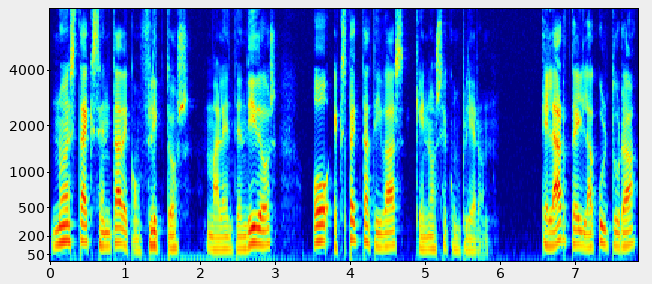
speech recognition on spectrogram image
no está exenta de conflictos, malentendidos o expectativas que no se cumplieron. El arte y la cultura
